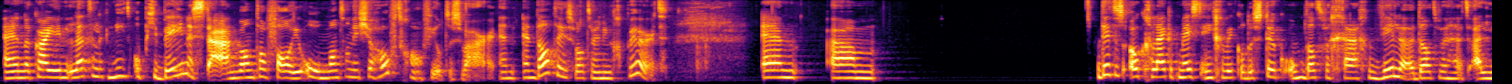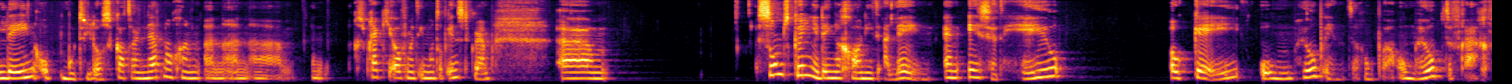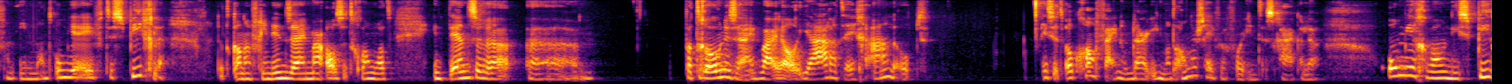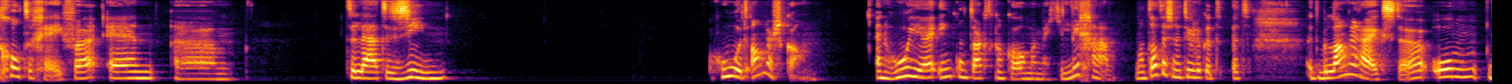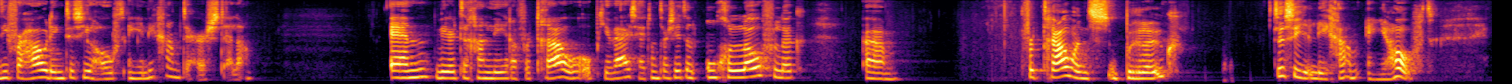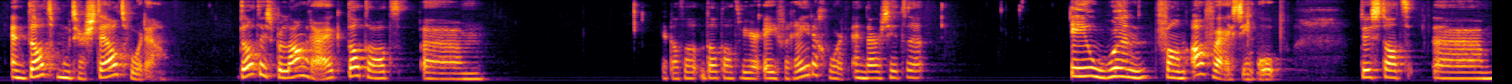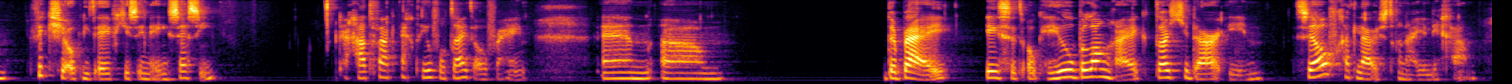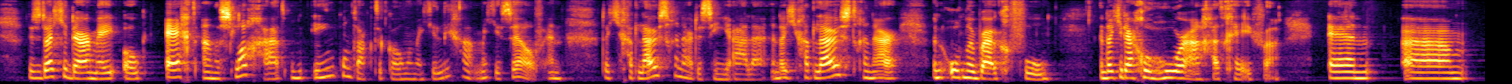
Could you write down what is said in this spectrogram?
En dan kan je letterlijk niet op je benen staan, want dan val je om, want dan is je hoofd gewoon veel te zwaar. En, en dat is wat er nu gebeurt. En um, dit is ook gelijk het meest ingewikkelde stuk, omdat we graag willen dat we het alleen op moeten lossen. Ik had er net nog een, een, een, ehm, een gesprekje over met iemand op Instagram. Um, soms kun je dingen gewoon niet alleen. En is het heel oké om hulp in te roepen, om hulp te vragen van iemand, om je even te spiegelen. Dat kan een vriendin zijn, maar als het gewoon wat intensere patronen zijn waar je al jaren tegenaan loopt, is het ook gewoon fijn om daar iemand anders even voor in te schakelen. Om je gewoon die spiegel te geven en ehm, te laten zien hoe het anders kan. En hoe je in contact kan komen met je lichaam. Want dat is natuurlijk het, het, het belangrijkste om die verhouding tussen je hoofd en je lichaam te herstellen. En weer te gaan leren vertrouwen op je wijsheid. Want er zit een ongelooflijk um, vertrouwensbreuk tussen je lichaam en je hoofd. En dat moet hersteld worden. Dat is belangrijk dat dat, ehm, dat, dat, dat weer evenredig wordt. En daar zitten eeuwen van afwijzing op. Dus dat um, fix je ook niet eventjes in één sessie. Daar gaat vaak echt heel veel tijd overheen. En um, daarbij is het ook heel belangrijk dat je daarin zelf gaat luisteren naar je lichaam. Dus dat je daarmee ook echt aan de slag gaat om in contact te komen met je lichaam, met jezelf. En dat je gaat luisteren naar de signalen. En dat je gaat luisteren naar een onderbuikgevoel. En dat je daar gehoor aan gaat geven. En um,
